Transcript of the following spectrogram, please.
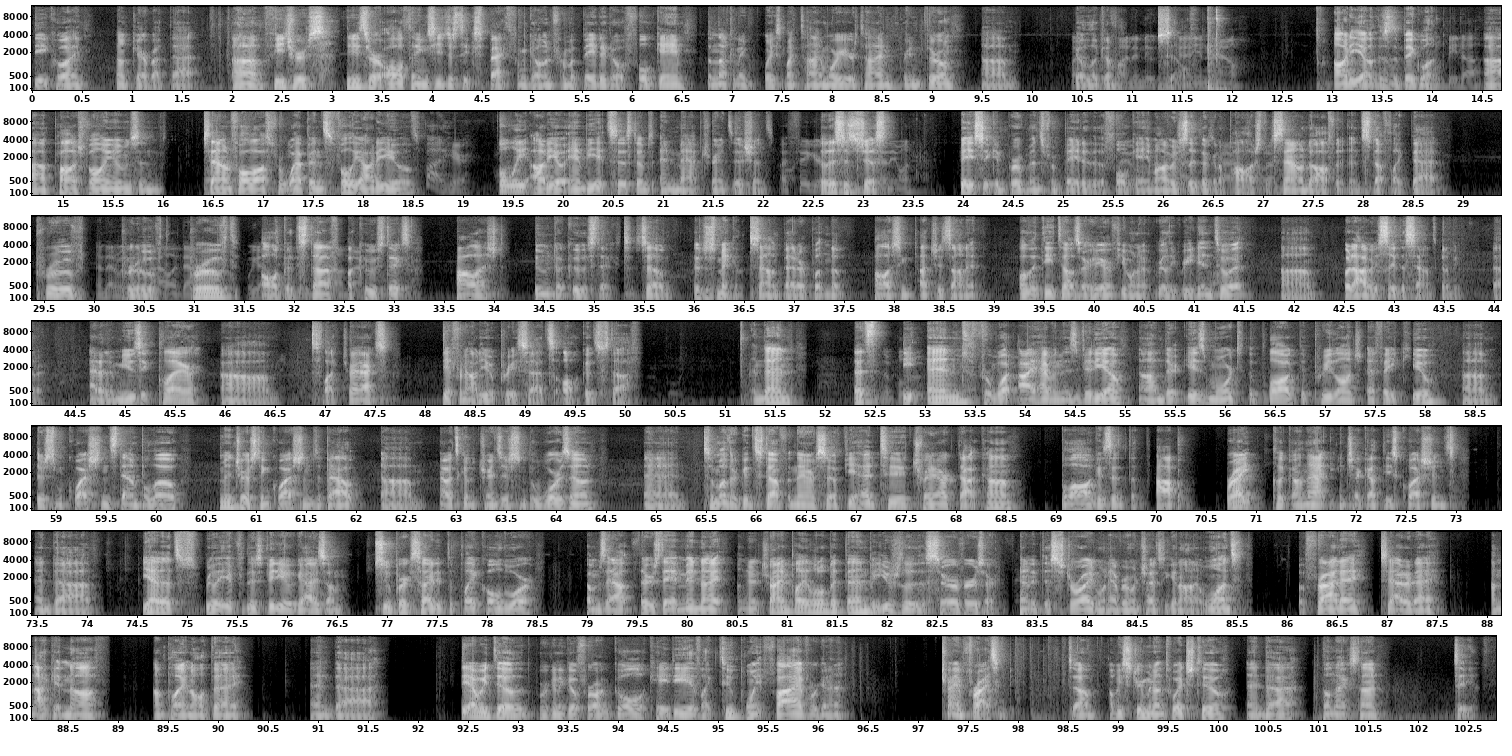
Decoy, don't care about that. Um, features. These are all things you just expect from going from a beta to a full game. I'm not going to waste my time or your time reading through them. Um, go look at them yourself. Audio. This is a big one. Uh, polished volumes and sound fall-offs for weapons. Foley audio. Foley audio ambient systems and map transitions. So this is just basic improvements from beta to the full game. Obviously, they're going to polish the sound off and stuff like that proved, proved, proved, all good stuff. Acoustics, polished, tuned acoustics. So they're just making the sound better, putting the polishing touches on it. All the details are here if you want to really read into it. Um, but obviously the sound's going to be better. Added a music player, um, select tracks, different audio presets, all good stuff. And then that's the end for what I have in this video. Um, there is more to the blog, the pre-launch FAQ. Um, there's some questions down below, some interesting questions about um, how it's going to transition to Warzone and some other good stuff in there. So if you head to treyarch.com, blog is at the top right. Click on that. You can check out these questions. And uh, yeah, that's really it for this video, guys. I'm super excited to play Cold War comes out Thursday at midnight. I'm going to try and play a little bit then, but usually the servers are kind of destroyed when everyone tries to get on at once. But Friday, Saturday, I'm not getting off. I'm playing all day. And uh, see how we do. We're going to go for our goal KD of like 2.5. We're going to try and fry some people. So I'll be streaming on Twitch too. And uh, until next time, see you.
